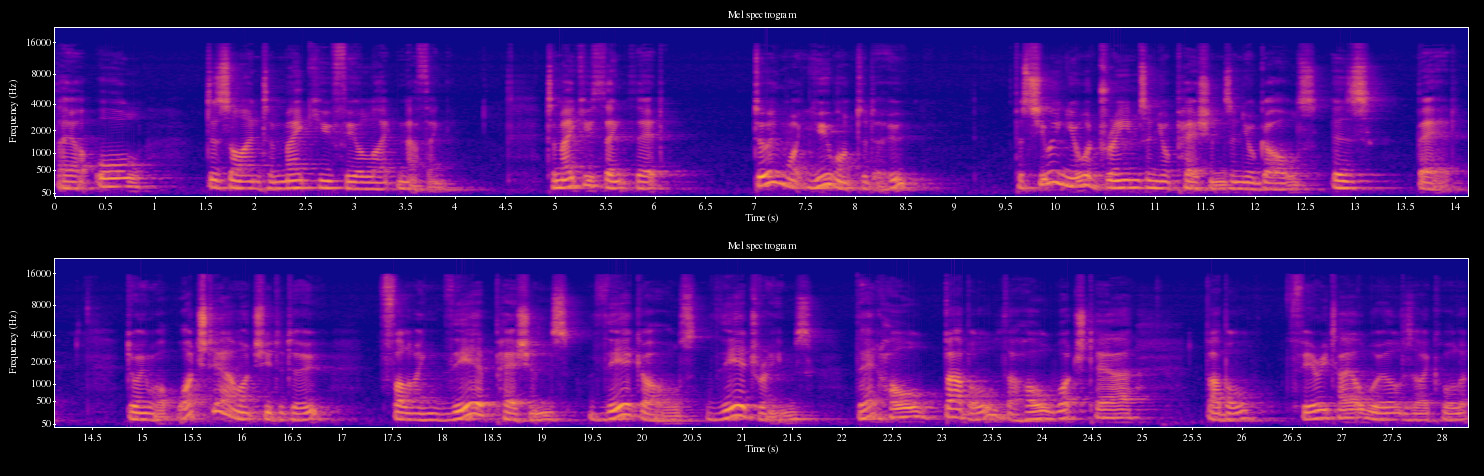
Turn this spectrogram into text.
They are all designed to make you feel like nothing, to make you think that doing what you want to do, pursuing your dreams and your passions and your goals is bad. Doing what Watchtower wants you to do, following their passions, their goals, their dreams, that whole bubble, the whole watchtower bubble, fairy tale world as I call it,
